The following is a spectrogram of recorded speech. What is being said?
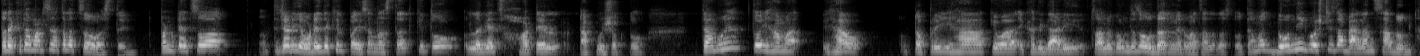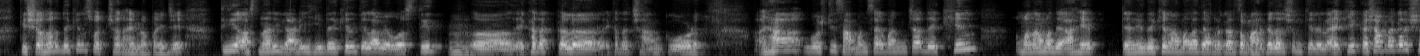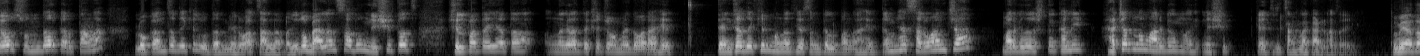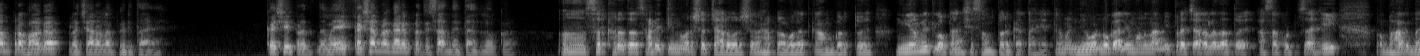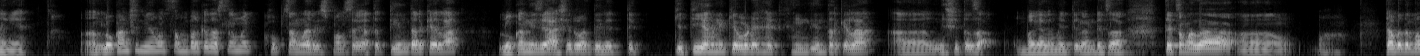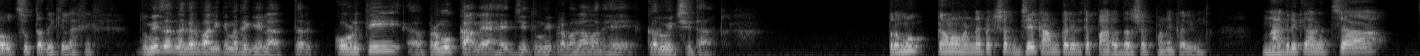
तर एखाद्या माणसाच्या हाताला चव असते. पण त्याचं त्याच्याकडे एवढे देखील पैसे नसतात की तो लगेच हॉटेल टाकू शकतो. त्यामुळे तो ह्या मा ह्या टपरी ह्या किंवा एखादी गाडी चालू करून त्याचा उदरनिर्वाह चालत असतो. त्यामुळे दोन्ही गोष्टीचा बॅलन्स साधून की शहर देखील स्वच्छ राहिलं पाहिजे. ती असणारी गाडी ही देखील तिला व्यवस्थित एखादा कलर एखादा छान कोड ह्या गोष्टी सामंत साहेबांच्या देखील मनामध्ये आहेत. त्यांनी देखील आम्हाला त्या प्रकारचं मार्गदर्शन केलेलं आहे की कशा प्रकारे शहर सुंदर करताना लोकांचा देखील उदरनिर्वाह चालला पाहिजे. तो बॅलन्स साधून निश्चितच शिल्पाताई आता नगराध्यक्षाचे उमेदवार आहेत. त्यांच्या देखील मनात हे संकल्पना आहेत. त्यामुळे ह्या सर्वांच्या मार्गदर्शनाखाली ह्याच्यातनं मार्ग निश्चित काहीतरी चांगला काढला जाईल. तुम्ही आता प्रभागात प्रचाराला फिरताय. कशी प्रत- म्हणजे कशा प्रकारे प्रतिसाद देत आहेत लोक? सर खरं तर साडेतीन वर्ष चार वर्ष ह्या प्रभागात काम करतोय. नियमित लोकांशी संपर्कात आहे. त्यामुळे निवडणूक आली म्हणून आम्ही प्रचाराला जातोय असा कुठचाही भाग नाही आहे लोकांशी नियमित संपर्कात असल्यामुळे खूप चांगला रिस्पॉन्स आहे. आता तीन तारखेला लोकांनी जे आशीर्वाद दिलेत ते किती आणि केवढे आहेत हे तीन तारखेला निश्चितच बघायला मिळतील. आणि त्याचा त्याचा मला त्याबद्दल मला उत्सुकता देखील आहे. तुम्ही जर नगरपालिकेमध्ये गेलात तर कोणती प्रमुख कामे आहेत जी तुम्ही प्रभागामध्ये करू इच्छिता? प्रमुख कामं म्हणण्यापेक्षा जे काम करीन ते पारदर्शकपणे करीन. नागरिकांच्या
